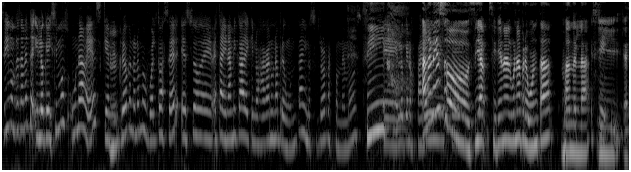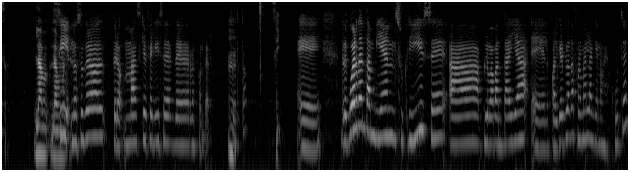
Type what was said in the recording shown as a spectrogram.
Sí, completamente. Y lo que hicimos una vez, que Mm. creo que no lo hemos vuelto a hacer, eso de esta dinámica de que nos hagan una pregunta y nosotros respondemos Sí. eh, lo que nos parece. Hagan eso. Si, si tienen alguna pregunta, mándenla. Sí. Y eso. La, la Sí, nosotros, pero más que felices de responder, Mm. ¿cierto? sí. Eh, recuerden también suscribirse a Pluma Pantalla en cualquier plataforma en la que nos escuchen.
